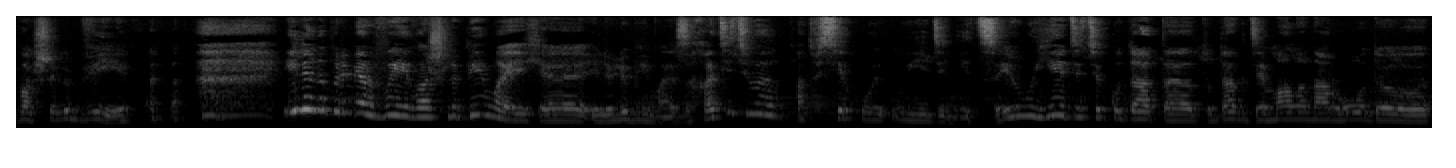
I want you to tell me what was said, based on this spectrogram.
вашей любви. Или, например, вы и ваш любимый э, или любимая захотите от всех уединиться и уедете куда-то туда, где мало народу,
